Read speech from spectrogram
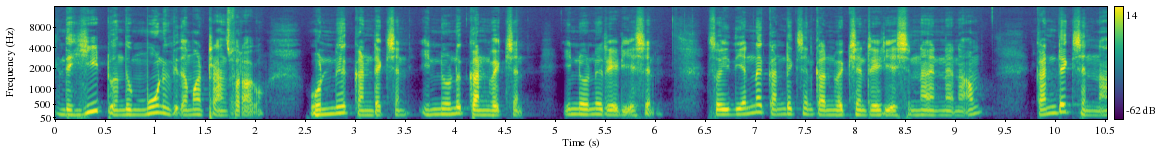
இந்த ஹீட் வந்து மூணு விதமாக ட்ரான்ஸ்ஃபர் ஆகும். ஒன்று கண்டக்ஷன் இன்னொன்று கன்வெக்ஷன் இன்னொன்று ரேடியேஷன் ஸோ இது என்ன கண்டக்ஷன் கன்வெக்ஷன் ரேடியேஷன்னா என்னென்னா கண்டக்ஷன்னா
